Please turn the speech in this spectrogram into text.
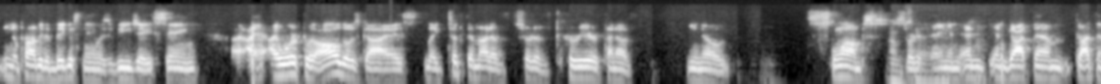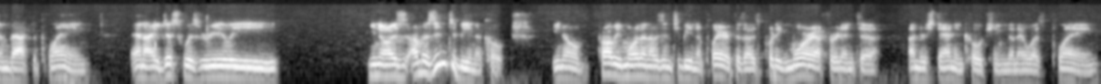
you know, probably the biggest name was Vijay Singh. I, I worked with all those guys, like took them out of sort of career kind of, you know, slumps sort of thing, and, and and got them got them back to playing. And I just was really, you know, I was, I was into being a coach. You know, probably more than I was into being a player because I was putting more effort into understanding coaching than I was playing.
